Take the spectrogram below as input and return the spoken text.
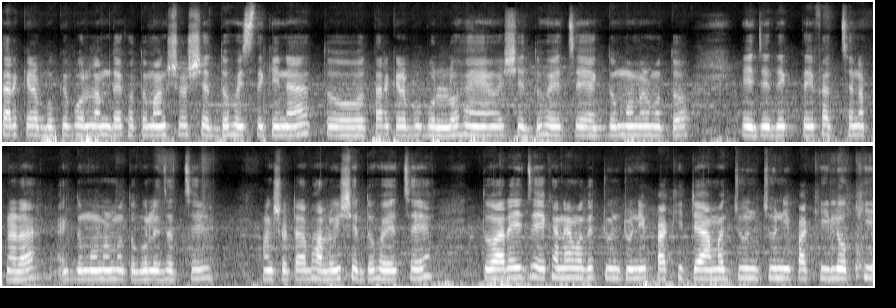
তারকের আব্বুকে বললাম, দেখো তো মাংস সেদ্ধ হয়েছে কিনা? তো তারকের আব্বু বলল হ্যাঁ সেদ্ধ হয়েছে, একদম মোমের মতো। এই যে দেখতেই পাচ্ছেন আপনারা, একদম মোমের মতো গলে যাচ্ছে। মাংসটা ভালোই সেদ্ধ হয়েছে। তো আর এই যে এখানে আমাদের টুনটুনি পাখিটা, আমার চুনচুনি পাখি, লক্ষ্মী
